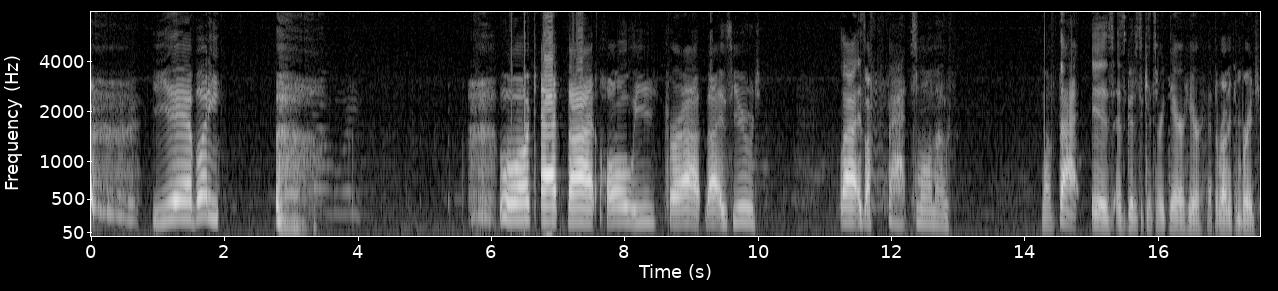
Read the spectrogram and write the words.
yeah, buddy. Look at that. Holy crap. That is huge. That is a fat smallmouth. Now that is as good as it gets right there here at the Raynardton Bridge.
